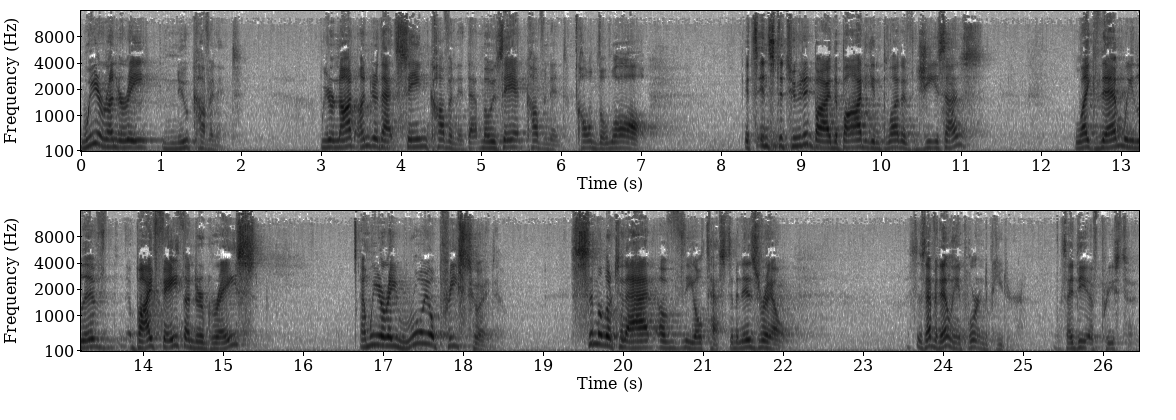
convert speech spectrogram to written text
We are under a new covenant. We are not under that same covenant, that Mosaic covenant called the law. It's instituted by the body and blood of Jesus. Like them, we live by faith under grace, and we are a royal priesthood, similar to that of the Old Testament Israel. This is evidently important to Peter, this idea of priesthood.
